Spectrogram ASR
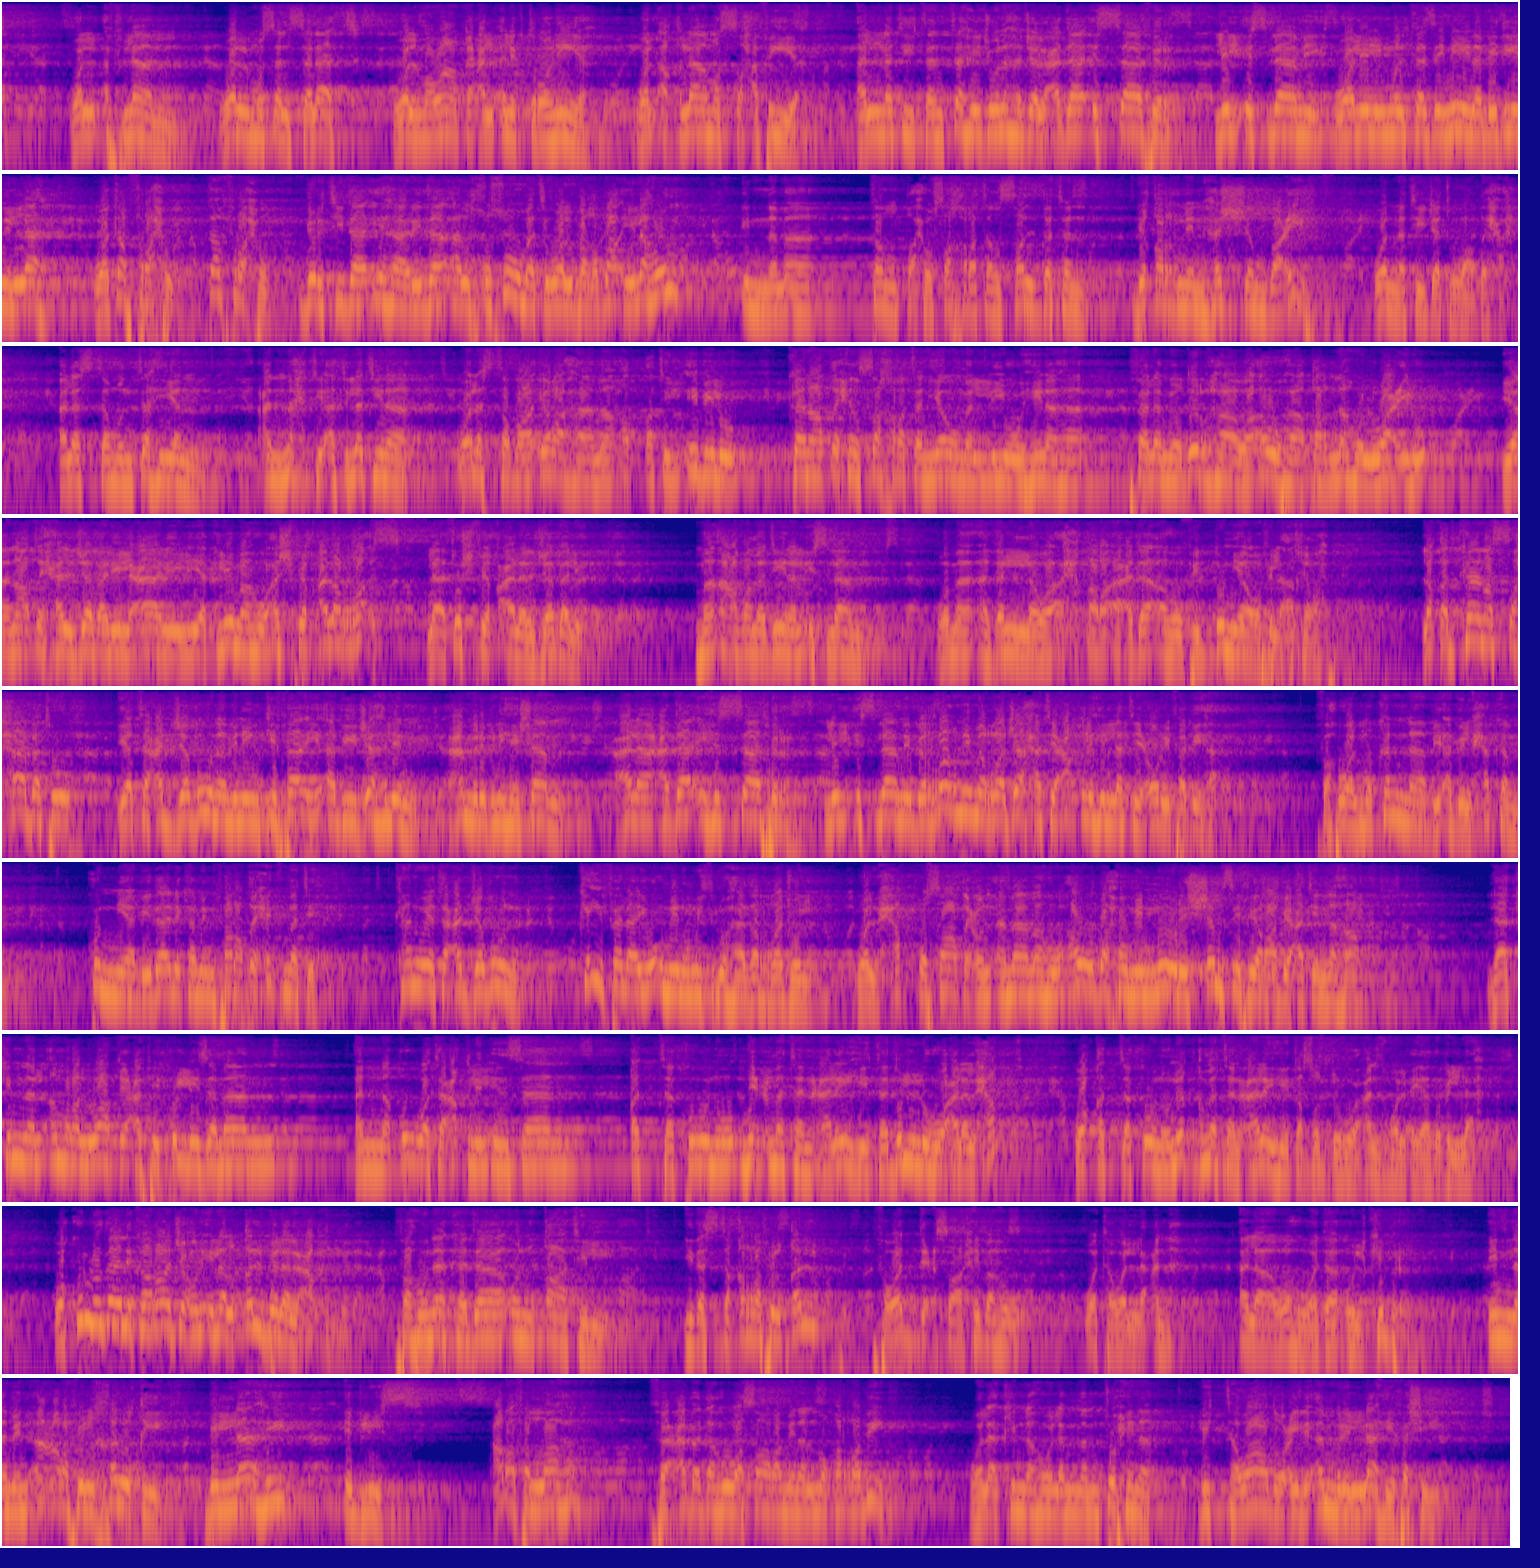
والأفلام والمسلسلات والمواقع الإلكترونية والأقلام الصحفية التي تنتهج نهج العداء السافر للإسلام وللملتزمين بدين الله وتفرح تفرح بارتدائها رداء الخصومة والبغضاء لهم إنما تنطح صخرة صلدة بقرن هش ضعيف والنتيجة واضحة. ألست منتهيا عن نحت أثلتنا ولست ضائرها ما أطت الإبل كناطح صخرة يوما ليوهنها فلم يضرها وأوهى قرنه الوعل. يا ناطح الجبل العالي ليكلمه أشفق على الرأس لا تشفق على الجبل. ما أعظم دين الإسلام وما أذل وأحقر أعداءه في الدنيا وفي الآخرة. لقد كان الصحابة يتعجبون من انكفاء أبي جهل عمرو بن هشام على عدائه السافر للإسلام بالرغم من رجاحة عقله التي عرف بها. فهو المكنى بأبي الحكم كني بذلك من فرط حكمته. كانوا يتعجبون كيف لا يؤمن مثل هذا الرجل؟ والحق ساطع أمامه أوضح من نور الشمس في رابعة النهار. لكن الأمر الواقع في كل زمان أن قوة عقل الإنسان قد تكون نعمة عليه تدله على الحق وقد تكون نقمة عليه تصده عنه والعياذ بالله. وكل ذلك راجع إلى القلب لا العقل فهناك داء قاتل. إذا استقر في القلب فودع صاحبه وتول عنه. ألا وهو داء الكبر. إن من أعرف الخلق بالله إبليس. عرف الله فعبده وصار من المقربين ولكنه لما امتحن بالتواضع لأمر الله فشل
